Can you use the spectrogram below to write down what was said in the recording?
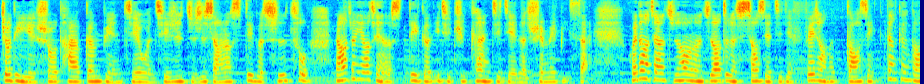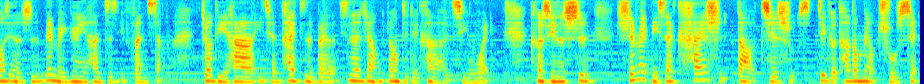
Jody 也说他跟别人接吻其实只是想让 Stig 吃醋，然后就邀请了 Stig 一起去看姐姐的选美比赛。回到家之后呢，知道这个消息的姐姐非常的高兴，但更高兴的是妹妹愿意和自己分享。Jody 她以前太自卑了，现在这样让姐姐看了很欣慰。可惜的是，选美比赛开始到结束，Stig 他都没有出现。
